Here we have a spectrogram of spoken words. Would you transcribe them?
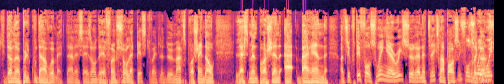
qui donne un peu le coup d'envoi maintenant à la saison de F1 sur la piste qui va être le 2 mars prochain, donc la semaine prochaine à Varennes. As-tu écouté Full Swing, Harry, sur euh, Netflix l'an passé? Full sur le swing, golf? oui.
